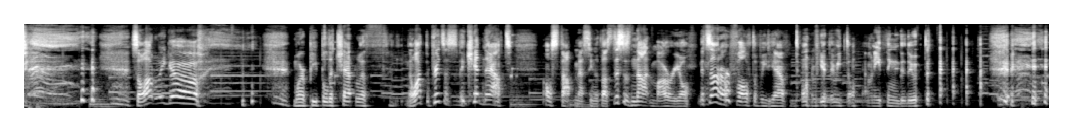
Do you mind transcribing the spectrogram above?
so out we go. More people to chat with. What? The princess has been kidnapped! Oh, stop messing with us. This is not Mario. It's not our fault if we have don't if we don't have anything to do with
